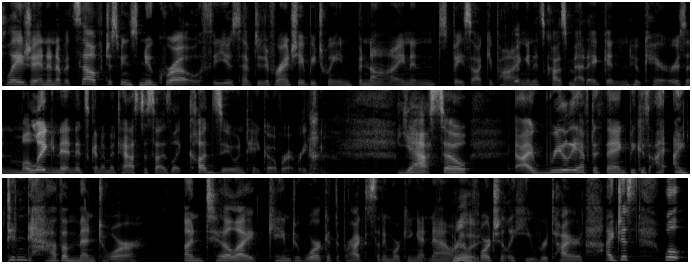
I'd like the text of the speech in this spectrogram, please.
neoplasia in and of itself just means new growth. You just have to differentiate between benign and space occupying, and it's cosmetic, and who cares, and malignant, and it's going to metastasize like kudzu and take over everything. yeah, so I really have to thank because I, I didn't have a mentor until I came to work at the practice that I'm working at now. And Really? Unfortunately, he retired. I just, well,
